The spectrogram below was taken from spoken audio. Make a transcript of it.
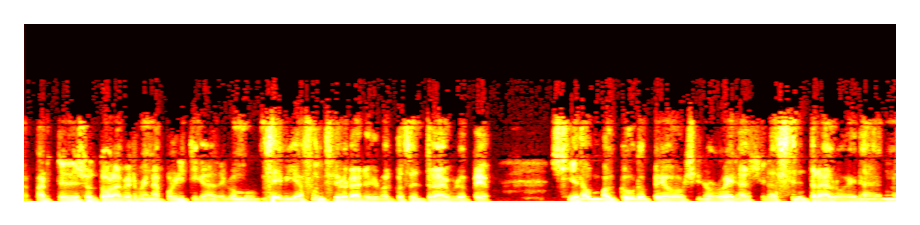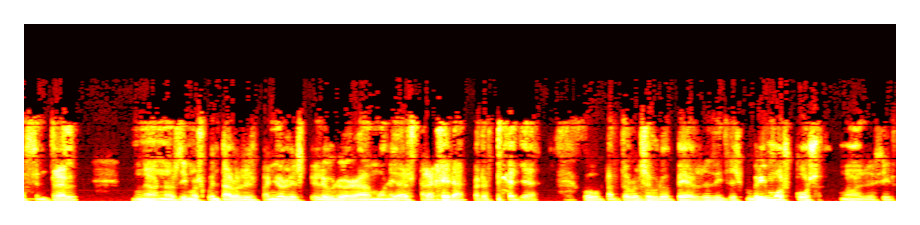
aparte de eso, toda la verbena política de cómo debía funcionar el Banco Central Europeo si era un banco europeo o si no lo era, si era central o era no central. ¿no? Nos dimos cuenta los españoles que el euro era moneda extranjera para España o para todos los europeos. Es decir, descubrimos cosas, ¿no? Es decir,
